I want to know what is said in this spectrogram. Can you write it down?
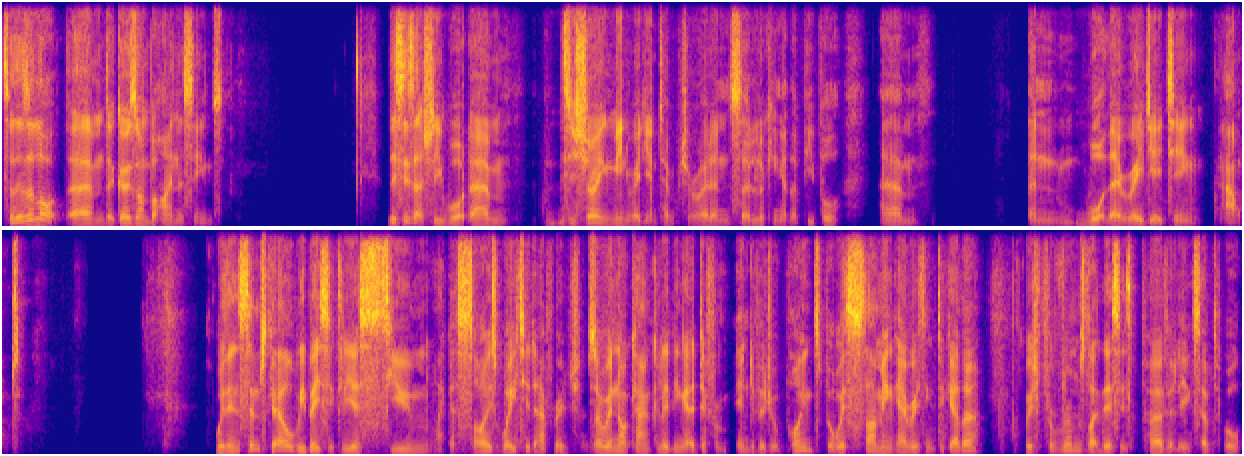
So there's a lot um, that goes on behind the scenes. This is actually what, um, this is showing mean radiant temperature, right? And so looking at the people um, and what they're radiating out. Within SimScale, we basically assume like a size weighted average. So we're not calculating at different individual points, but we're summing everything together, which for rooms like this is perfectly acceptable.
